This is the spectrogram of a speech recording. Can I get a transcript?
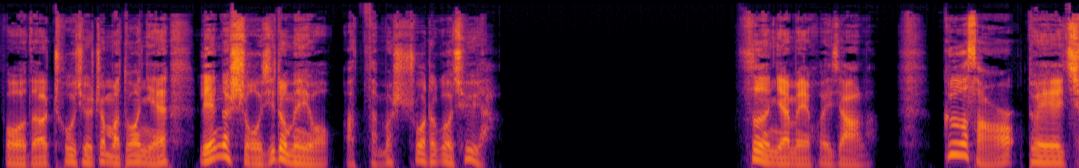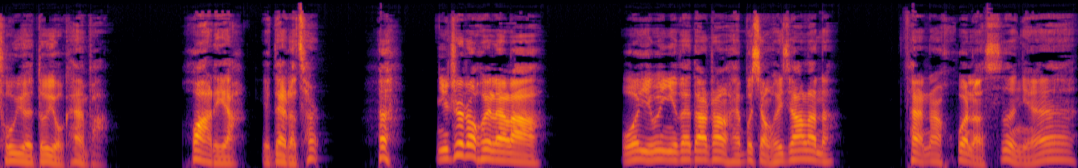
否则出去这么多年，连个手机都没有啊，怎么说得过去呀？四年没回家了，哥嫂对秋月都有看法，话里呀也带着刺儿。哼，你知道回来了？我以为你在大上海不想回家了呢。在那混了四年，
